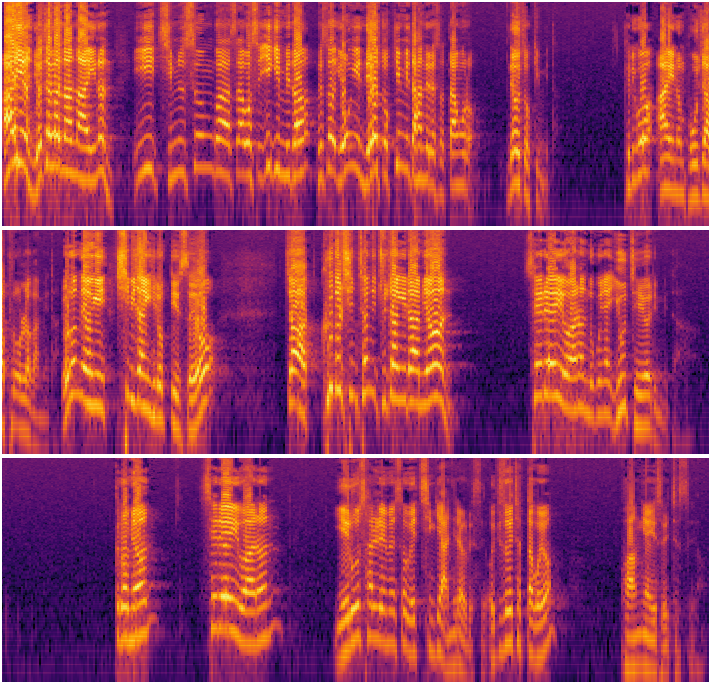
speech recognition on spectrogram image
아이는 여자가 낳은 아이는 이 짐승과 싸워서 이깁니다. 그래서 용이 내어 쫓깁니다. 하늘에서 땅으로 내어 쫓깁니다. 그리고 아이는 보좌 앞으로 올라갑니다. 이런 내용이 12장에 기록되어 있어요. 자, 그들 신천지 주장이라면 세례 요한은 누구냐? 유재열입니다. 그러면 세례 요한은 예루살렘에서 외친 게 아니라 그랬어요. 어디서 외쳤다고요? 광야에서 외쳤어요.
